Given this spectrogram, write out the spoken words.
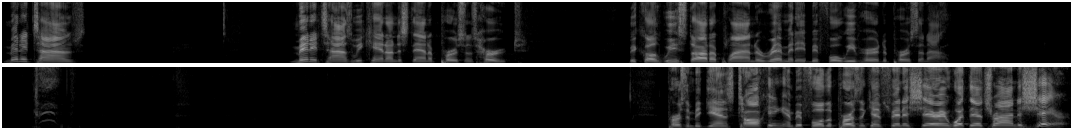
Many times Many times we can't understand a person's hurt because we start applying the remedy before we've heard the person out. person begins talking and before the person can finish sharing what they're trying to share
